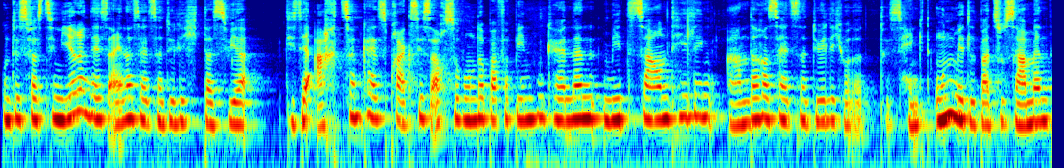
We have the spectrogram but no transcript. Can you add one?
Und das Faszinierende ist einerseits natürlich, dass wir diese Achtsamkeitspraxis auch so wunderbar verbinden können mit Soundhealing. Andererseits natürlich, oder das hängt unmittelbar zusammen,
